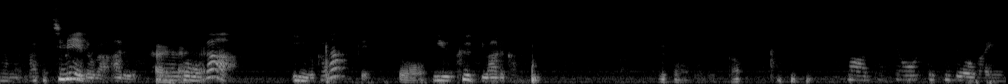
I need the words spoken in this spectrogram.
なんなんか知名度があるはいはいはい。方がいいのかなってそいう空気はあるかもしれない。う。で、そのどうですか？まあ私は大手企業がいい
